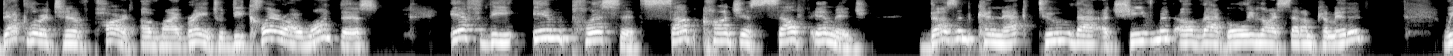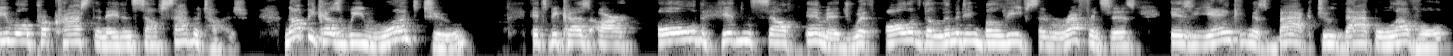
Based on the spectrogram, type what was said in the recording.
declarative part of my brain to declare I want this, if the implicit subconscious self image doesn't connect to that achievement of that goal, even though I said I'm committed, we will procrastinate and self sabotage. Not because we want to, it's because our old hidden self image with all of the limiting beliefs and references is yanking us back to that level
